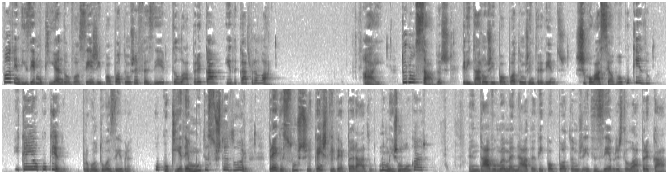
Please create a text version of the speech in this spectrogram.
Podem dizer-me o que andam vocês hipopótamos a fazer de lá para cá e de cá para lá? Ai, tu não sabes? gritaram os hipopótamos entre dentes. Chegou à selva o coquedo. E quem é o coquedo? perguntou a zebra. O coquedo é muito assustador prega sustos a quem estiver parado no mesmo lugar. Andava uma manada de hipopótamos e de zebras de lá para cá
